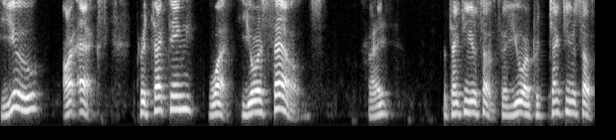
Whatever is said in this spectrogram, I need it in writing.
You are X. Protecting what? Yourselves, right? Protecting yourselves. So you are protecting yourselves.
